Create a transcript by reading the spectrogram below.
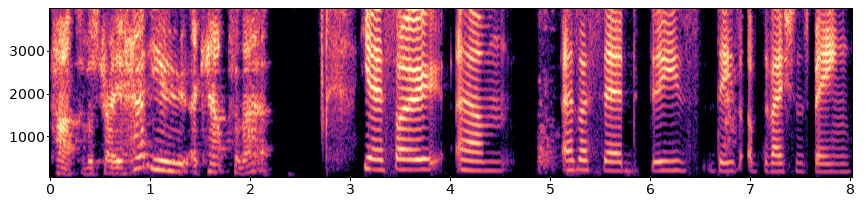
parts of Australia. How do you account for that? Yeah, so um, as I said, these these observations being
